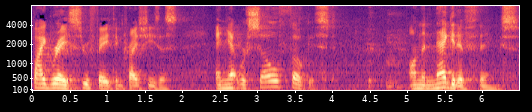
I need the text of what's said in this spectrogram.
by grace through faith in Christ Jesus. And yet we're so focused on the negative things.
